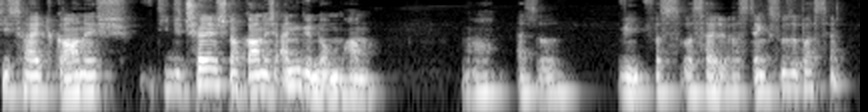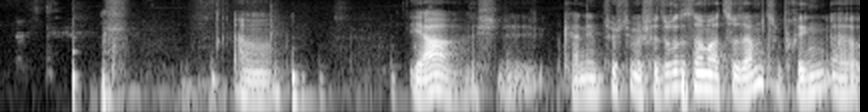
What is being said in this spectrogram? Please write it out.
die es halt gar nicht, die die Challenge noch gar nicht angenommen haben. Ja, also, wie, was, was halt, was denkst du, Sebastian? Ähm, ja, ich kann dem zustimmen. Ich versuche das nochmal zusammenzubringen, äh,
